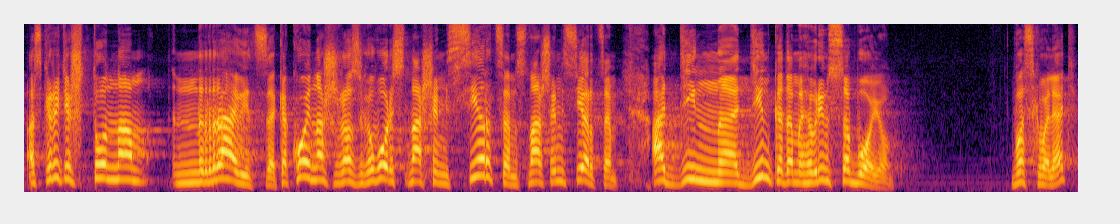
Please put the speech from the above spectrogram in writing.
А скажите, что нам нравится? Какой наш разговор с нашим сердцем, с нашим сердцем, один на один, когда мы говорим с собою? Восхвалять?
